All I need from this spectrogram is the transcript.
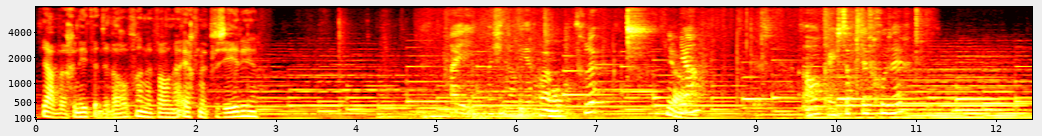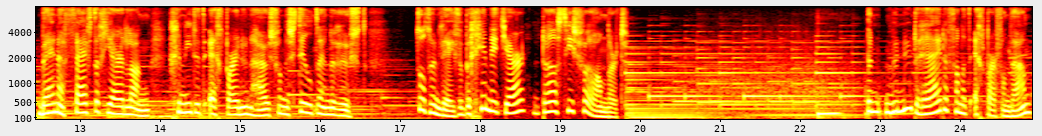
ja, we genieten er wel van. We wonen echt met plezier hier. Hoi, was je dan weer? Ruim op. Het geluk? Ja. Ja? Oh, Oké, okay. stap het even goed weg. Bijna 50 jaar lang geniet het echtpaar in hun huis van de stilte en de rust. Tot hun leven begin dit jaar drastisch verandert. Een minuut rijden van het echtpaar vandaan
